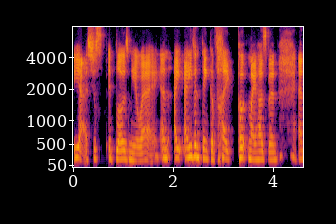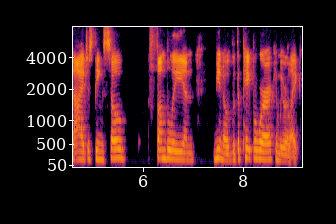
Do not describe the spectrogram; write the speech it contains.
yeah it's just it blows me away. And i i even think of like both my husband and i just being so fumbly and you know with the paperwork and we were like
